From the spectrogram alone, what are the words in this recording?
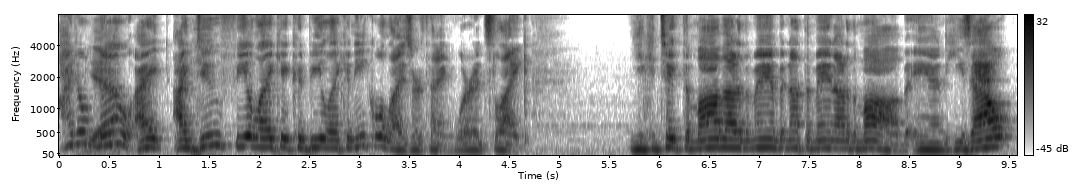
I don't Yeah. know. I I do feel like it could be like an equalizer thing where it's like you can take the mob out of the man but not the man out of the mob and he's out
